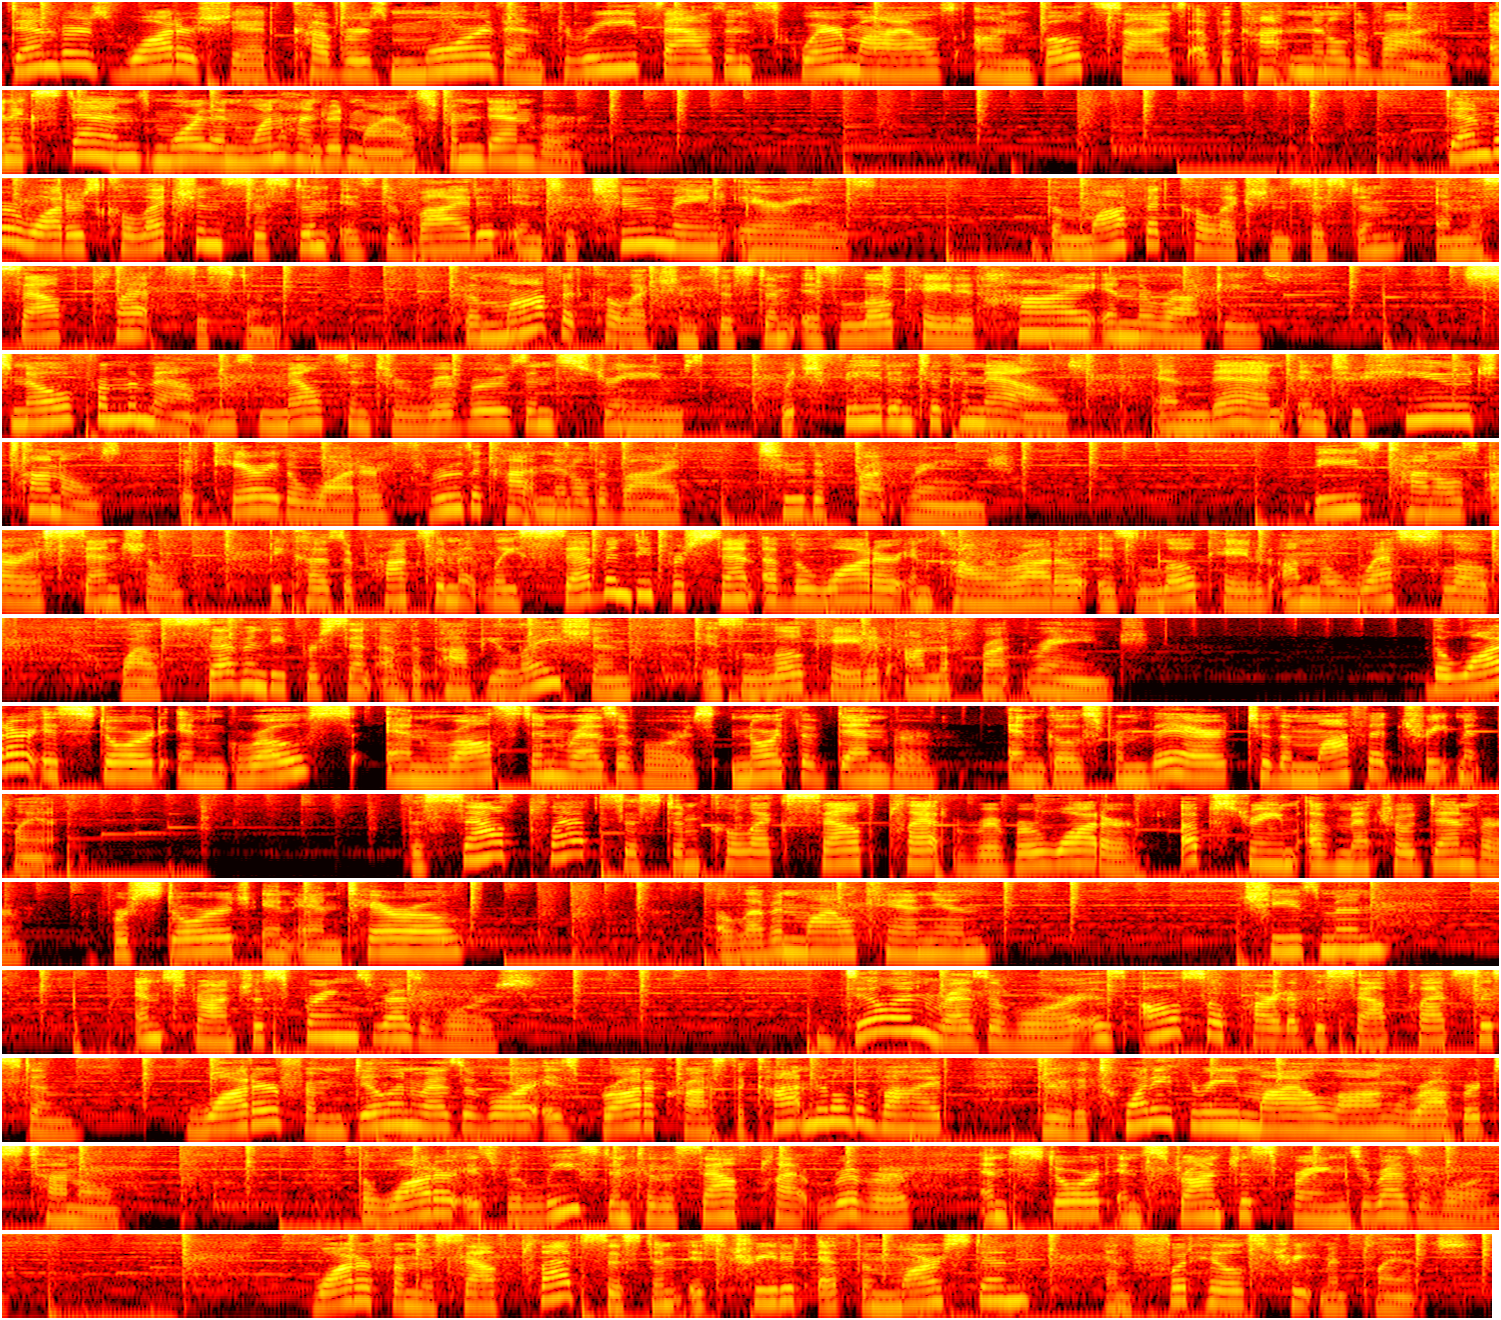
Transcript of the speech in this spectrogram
Denver's watershed covers more than 3,000 square miles on both sides of the Continental Divide and extends more than 100 miles from Denver. Denver Water's collection system is divided into two main areas the Moffat Collection System and the South Platte System. The Moffat Collection System is located high in the Rockies. Snow from the mountains melts into rivers and streams, which feed into canals and then into huge tunnels that carry the water through the Continental Divide to the Front Range. These tunnels are essential because approximately 70% of the water in Colorado is located on the west slope, while 70% of the population is located on the Front Range. The water is stored in Gross and Ralston reservoirs north of Denver and goes from there to the Moffat treatment plant. The South Platte system collects South Platte River water upstream of Metro Denver for storage in Antero, 11 Mile Canyon, Cheesman, and Strontia Springs reservoirs. Dillon Reservoir is also part of the South Platte system. Water from Dillon Reservoir is brought across the Continental Divide through the 23 mile long Roberts Tunnel. The water is released into the South Platte River and stored in Strontia Springs Reservoir. Water from the South Platte system is treated at the Marston and Foothills treatment plants.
